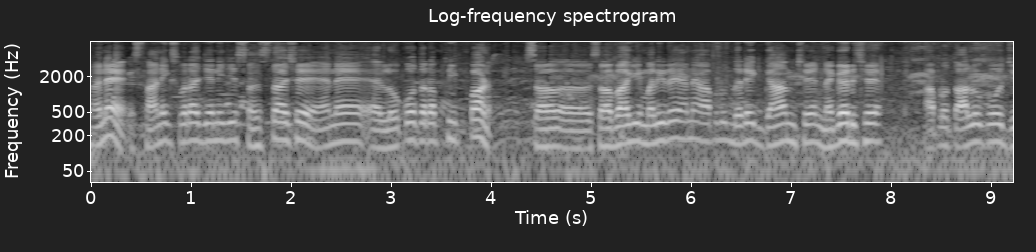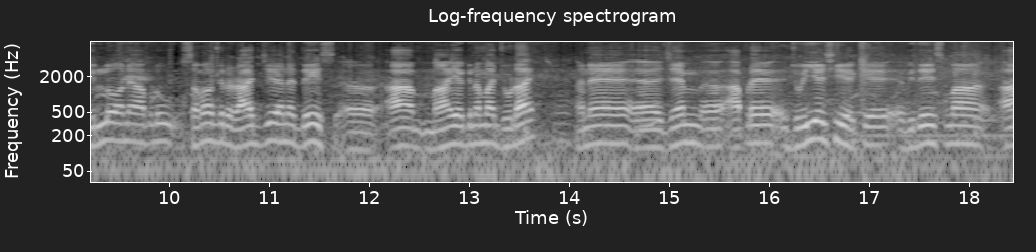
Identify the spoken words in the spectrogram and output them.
અને સ્થાનિક સ્વરાજ્યની જે સંસ્થા છે, એને લોકો તરફથી પણ સહ- સહભાગી મળી રહે અને આપણું દરેક ગામ છે, નગર છે આપણો તાલુકો, જિલ્લો અને આપણું સમગ્ર રાજ્ય અને દેશ આ મહાયજ્ઞમાં જોડાય. અને જેમ આપણે જોઈએ છીએ કે વિદેશમાં આ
